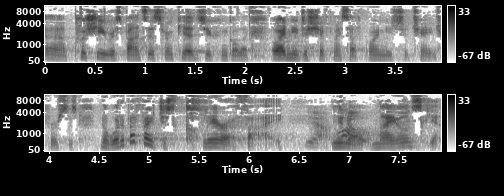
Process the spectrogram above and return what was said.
uh, pushy responses from kids, you can go like, "Oh, I need to shift myself. Oh, I need to change." Versus, no, what about if I just clarify? Yeah, You know, my own skin.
